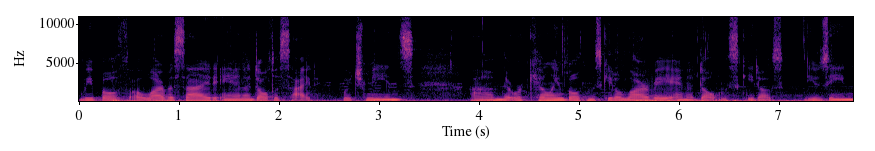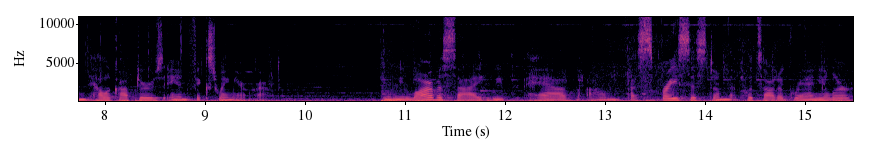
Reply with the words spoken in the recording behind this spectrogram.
We both a larvicide and adulticide, which means um, that we're killing both mosquito larvae and adult mosquitoes using helicopters and fixed wing aircraft. When we larvicide, we have um, a spray system that puts out a granular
